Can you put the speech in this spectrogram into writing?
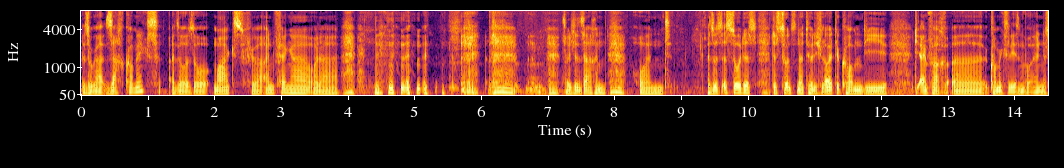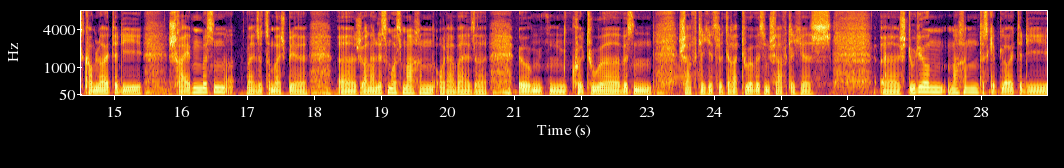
sogar Sachcomics, also so Marx für Anfänger oder solche Sachen. Und also es ist so, dass, dass zu uns natürlich Leute kommen, die, die einfach äh, Comics lesen wollen. Es kommen Leute, die schreiben müssen, weil sie zum Beispiel äh, Journalismus machen oder weil sie irgendein kulturwissenschaftliches, literaturwissenschaftliches äh, Studium machen. Es gibt Leute, die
